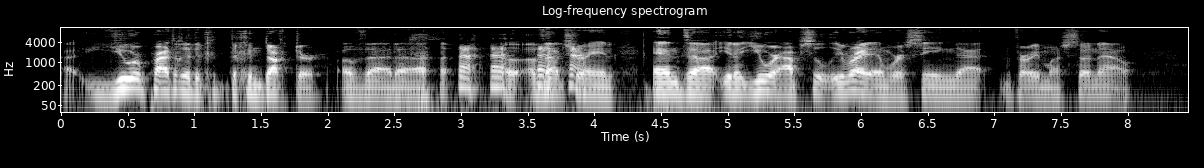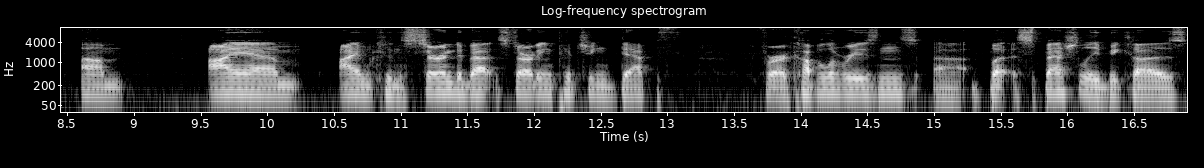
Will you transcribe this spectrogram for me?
uh, you were practically the, the conductor of that uh, of that train, and uh, you know you were absolutely right, and we're seeing that very much so now. Um, I am I'm concerned about starting pitching depth for a couple of reasons, uh, but especially because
